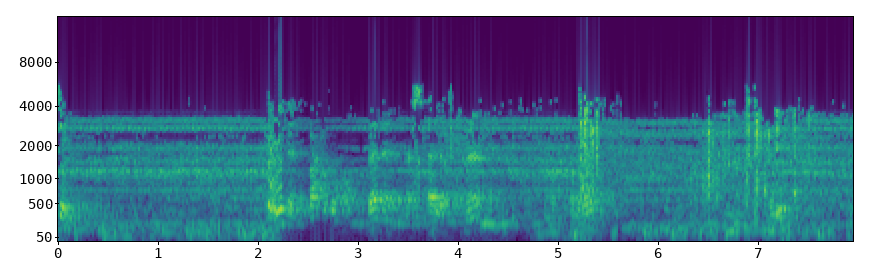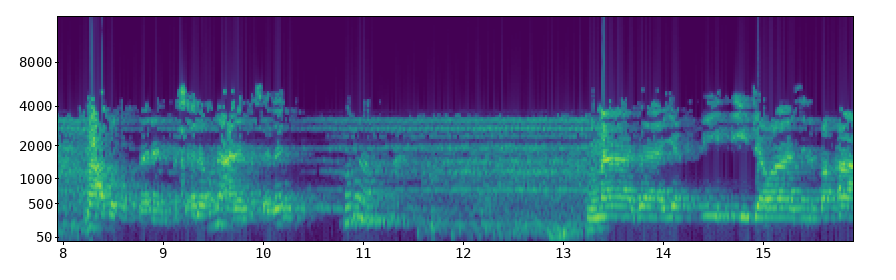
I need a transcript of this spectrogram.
زين. فإذا بعضهم بنى المسألة هنا بعضهم بنى المسألة هنا على المسألة هنا. ماذا يكفي في جواز البقاء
